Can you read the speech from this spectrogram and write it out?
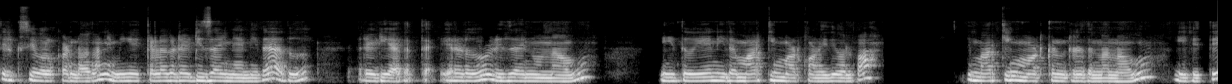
ತಿರುಗಿಸಿ ಹೊಲ್ಕೊಂಡಾಗ ನಿಮಗೆ ಕೆಳಗಡೆ ಡಿಸೈನ್ ಏನಿದೆ, ಅದು ರೆಡಿ ಆಗುತ್ತೆ. ಎರಡು ಡಿಸೈನ್ ನಾವು ಇದು ಏನಿದೆ ಮಾರ್ಕಿಂಗ್ ಮಾಡ್ಕೊಂಡಿದೀವಲ್ವಾ ಈ ಮಾರ್ಕಿಂಗ್ ಮಾಡ್ಕೊಂಡಿರೋದನ್ನ ನಾವು ಈ ರೀತಿ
